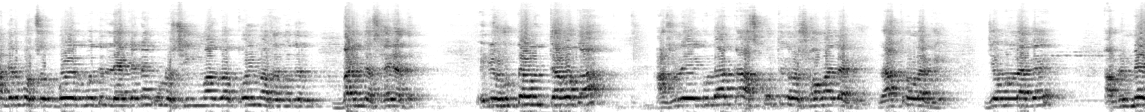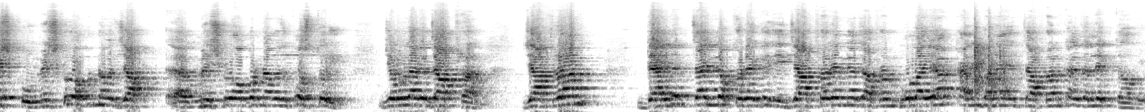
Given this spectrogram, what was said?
আগের বছর বইয়ের মধ্যে লেখে না কোনো শিং মাছ বা কই মাছের মধ্যে বাইন্দা ছাইরা দেয়। এটি হুদ্দা মিথ্যা কথা আসলে এগুলা কাজ করতে গেলে সময় লাগে রাত্র লাগে। যেমন লাগে আপনি মেশকো মেশকোর অপর নামে জাপ মেশকোর অপর নামে কস্তরি। যেমন লাগে জাফরান জাফরান ডাইরেক্ট চার লক্ষ টাকা কেজি, জাফরানের না জাফরান গোলাইয়া কালি বানায়, জাফরান কালিটা লিখতে হবে।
